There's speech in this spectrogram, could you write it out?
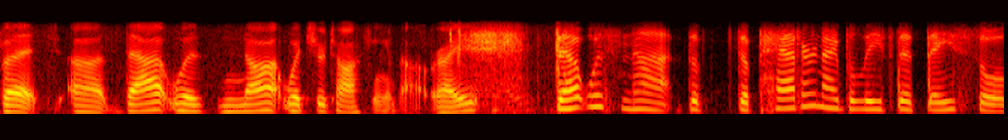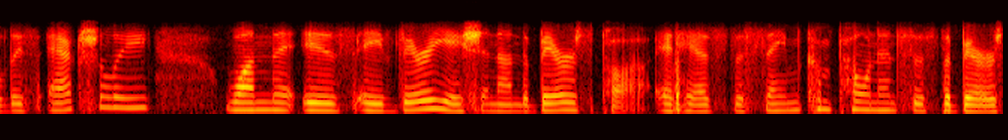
But uh, that was not what you're talking about, right? That was not the the pattern. I believe that they sold is actually one that is a variation on the bear's paw. It has the same components as the bear's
